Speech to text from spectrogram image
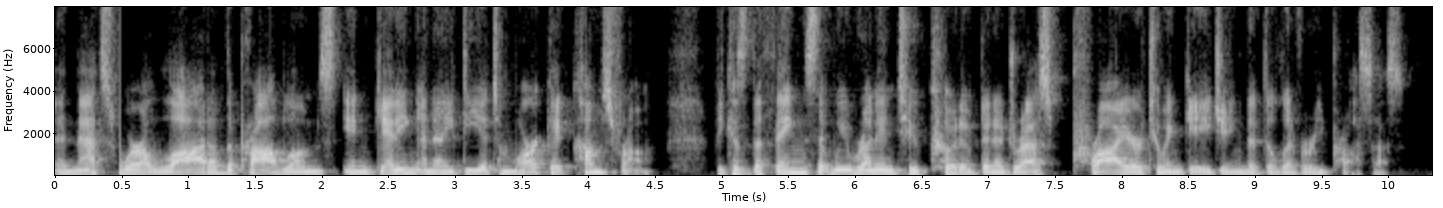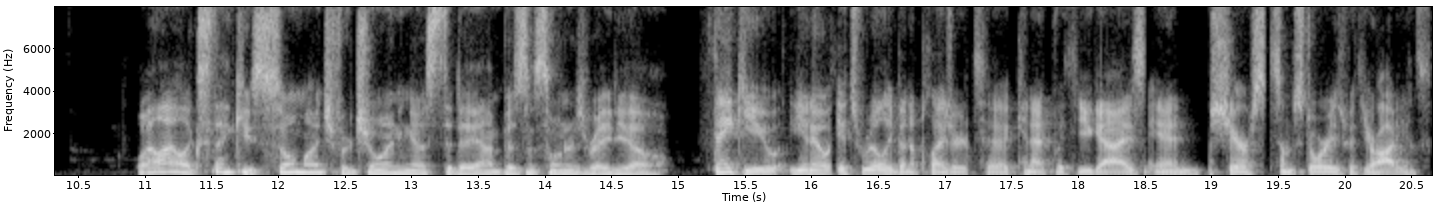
And that's where a lot of the problems in getting an idea to market comes from, because the things that we run into could have been addressed prior to engaging the delivery process. Well, Alex, thank you so much for joining us today on Business Owners Radio. Thank you. You know, it's really been a pleasure to connect with you guys and share some stories with your audience.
